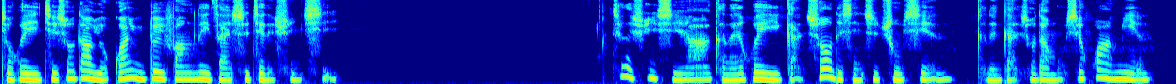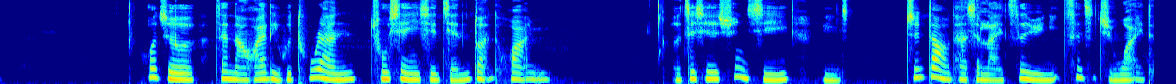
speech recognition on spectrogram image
就会接收到有关于对方内在世界的讯息。这个讯息啊，可能会以感受的形式出现，可能感受到某些画面。或者在脑海里会突然出现一些简短的话语，而这些讯息，你知道它是来自于你自己之外的。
